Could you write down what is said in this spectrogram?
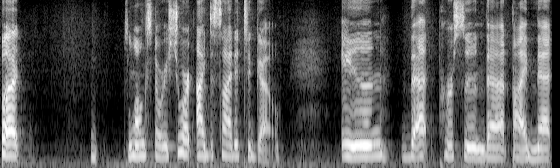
But long story short, I decided to go. And that person that I met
